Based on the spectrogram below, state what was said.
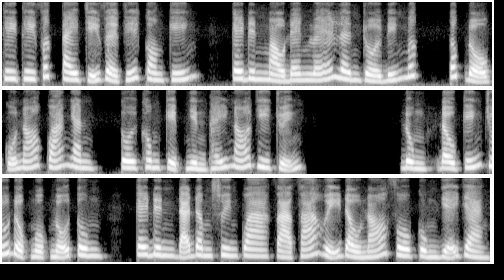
Thi Thi phất tay chỉ về phía con kiến, cây đinh màu đen lóe lên rồi biến mất, tốc độ của nó quá nhanh, tôi không kịp nhìn thấy nó di chuyển. Đùng, đầu kiến chúa đột ngột nổ tung, cây đinh đã đâm xuyên qua và phá hủy đầu nó vô cùng dễ dàng.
